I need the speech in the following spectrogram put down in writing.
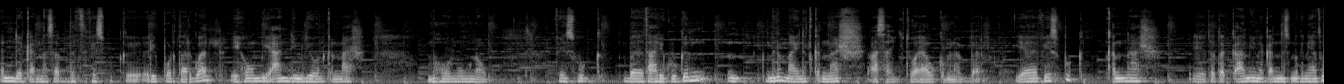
እንደቀነሰበት ፌስቡክ ሪፖርት አድርጓል። ይኸውም የአንድ ሚሊዮን ቅናሽ መሆኑ ነው። ፌስቡክ በታሪኩ ግን ምንም አይነት ቅናሽ አሳይቶ አያውቅም ነበር። የፌስቡክ ቅናሽ የተጠቃሚ መቀነስ ምክንያቱ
